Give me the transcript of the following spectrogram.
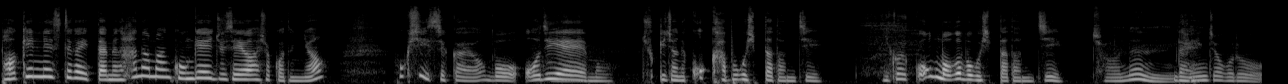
버킷리스트가 있다면 하나만 공개해 주세요 하셨거든요. 혹시 있을까요? 뭐 어디에 음. 뭐 죽기 전에 꼭 가보고 싶다든지 이걸 꼭 먹어보고 싶다든지. 저는 네. 개인적으로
